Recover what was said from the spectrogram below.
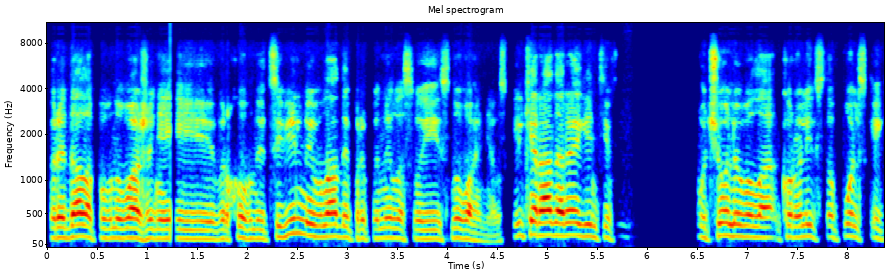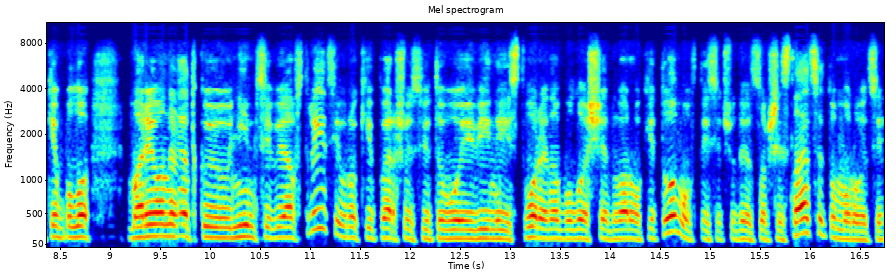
передала повноваження і Верховної цивільної влади, припинила своє існування, оскільки Рада регентів. Очолювала королівство польське, яке було маріонеткою німців і австрійців роки Першої світової війни, і створено було ще два роки тому, в 1916 році.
